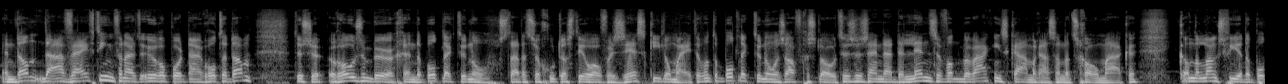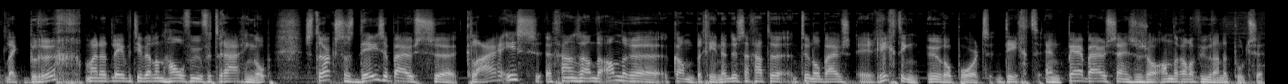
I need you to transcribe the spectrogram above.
En dan de A15 vanuit Europort naar Rotterdam. Tussen Rozenburg en de Botlektunnel staat het zo goed als stil over 6 kilometer, want de Botlektunnel is afgesloten. Ze zijn daar de lenzen van de bewakingscamera's aan het schoonmaken. Je kan er langs via de Botlekbrug, maar dat levert je wel een half uur vertraging op. Straks als deze buis uh, klaar is, uh, gaan ze aan de andere kant beginnen. Dus dan gaat de tunnelbuis richting Europoort dicht. En per buis zijn ze zo anderhalf uur aan het poetsen.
